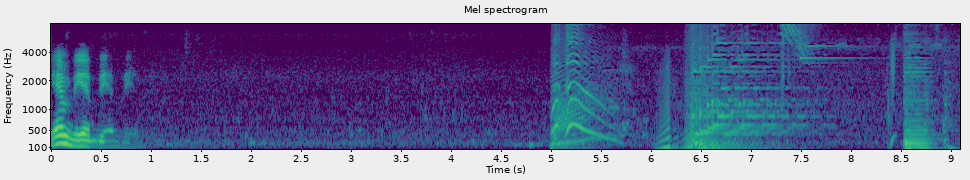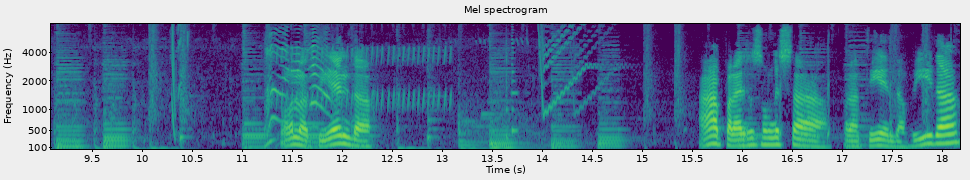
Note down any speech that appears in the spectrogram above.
Bien, bien, bien, bien. Oh, la tienda. Ah, para eso son esas, para tienda. Vida.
